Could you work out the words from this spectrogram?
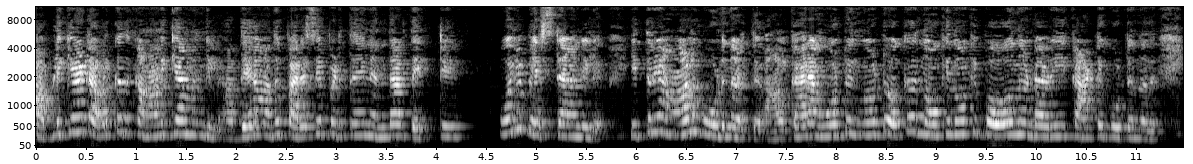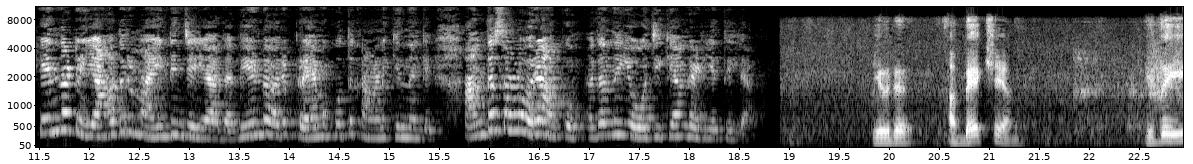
പബ്ലിക്കായിട്ട് അവർക്കത് കാണിക്കാമെങ്കിൽ അദ്ദേഹം അത് പരസ്യപ്പെടുത്തുന്നതിന് എന്താ തെറ്റ്? ഒരു ബസ് സ്റ്റാൻഡിൽ ഇത്രയും ആൾ കൂടുന്നിടത്ത് ആൾക്കാർ അങ്ങോട്ടും ഇങ്ങോട്ടും ഒക്കെ നോക്കി നോക്കി പോകുന്നുണ്ട് അവർ ഈ കാട്ടിക്കൂട്ടുന്നത് എന്നിട്ട് യാതൊരു മൈൻഡും ചെയ്യാതെ വീണ്ടും അവർ പ്രേമക്കൂത്ത് കാണിക്കുന്നെങ്കിൽ അന്തസ്സുള്ള ഒരാൾക്കും അതൊന്നും യോജിക്കാൻ കഴിയത്തില്ല. ഈ ഒരു അപേക്ഷയാണ്. ഇത് ഈ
